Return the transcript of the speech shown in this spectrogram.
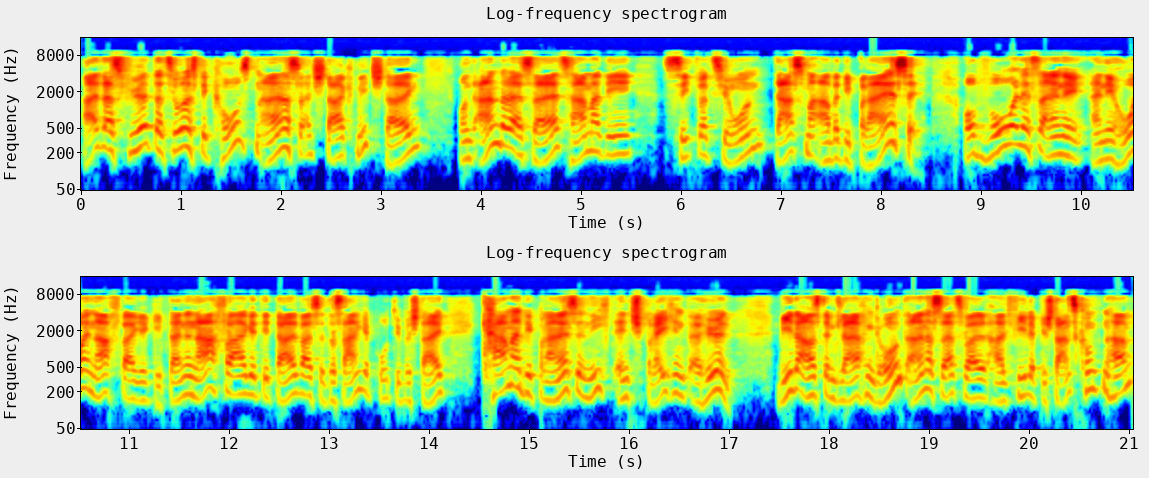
All das führt dazu, dass die Kosten einerseits stark mitsteigen und andererseits haben wir die Situation, dass man aber die Preise, obwohl es eine, eine hohe Nachfrage gibt, eine Nachfrage, die teilweise das Angebot übersteigt, kann man die Preise nicht entsprechend erhöhen. Wieder aus dem gleichen Grund. Einerseits, weil halt viele Bestandskunden haben.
